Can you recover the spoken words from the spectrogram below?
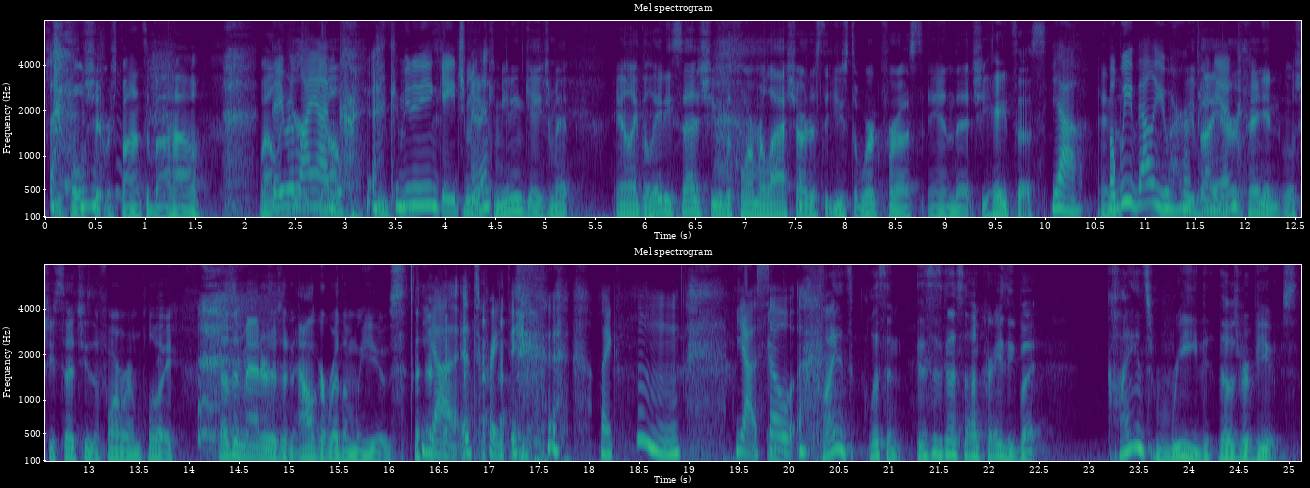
some bullshit response about how well They rely on Yelp, community engagement. Yeah, community engagement. And like the lady says, she was a former lash artist that used to work for us, and that she hates us. yeah, And but we value her opinion. we value her opinion. opinion. Well, she said she's a former employee. Doesn't matter. There's an algorithm we use. yeah, it's crazy. like, hmm, yeah. So clients, listen. This is gonna sound crazy, but clients read those reviews.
